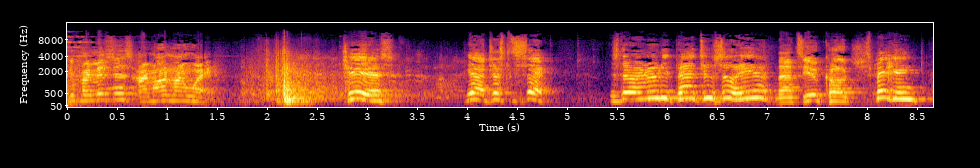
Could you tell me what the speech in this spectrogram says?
If my missus, I'm on my way. Cheers. Yeah, just a sec. Is there an Ernie Pantuso here? That's you, coach. Speaking.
